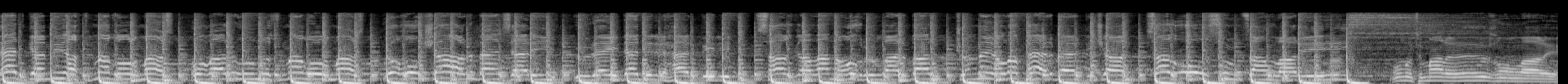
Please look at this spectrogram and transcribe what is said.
Dərd qəmi atmaq olmaz Onları unutmaq olmaz. Yox oxşar bənzəri Ürəkdədir hər biri. Sağ qalan Sağ olsun canları. Unutmarıq onları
